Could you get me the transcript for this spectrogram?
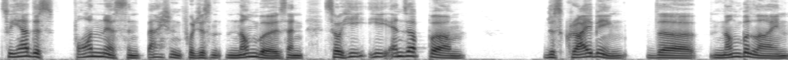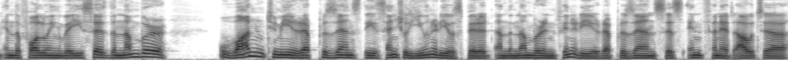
so he had this fondness and passion for just numbers, and so he he ends up um, describing the number line in the following way. He says the number one to me represents the essential unity of spirit, and the number infinity represents this infinite outer,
